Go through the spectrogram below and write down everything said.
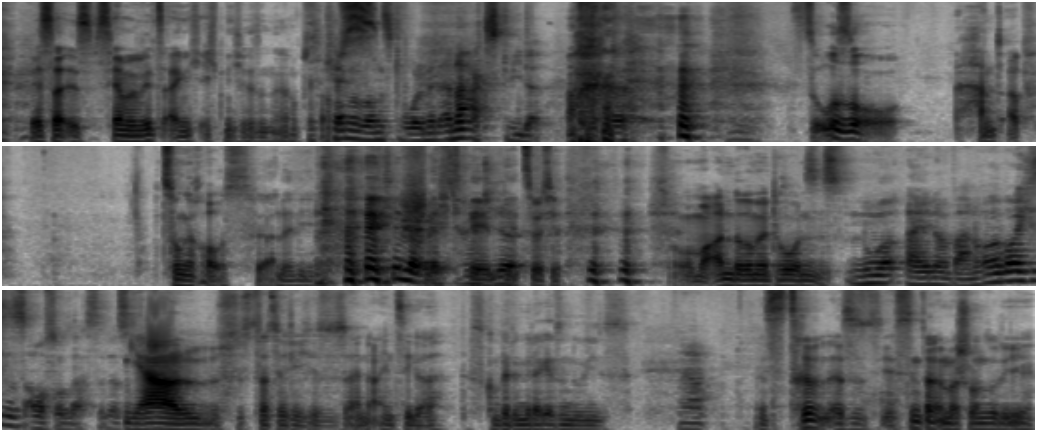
besser ist es ja, man will es eigentlich echt nicht wissen. Ne? Ob's, Ich käme sonst wohl mit einer Axt wieder. So, so. Hand ab. Zunge raus für alle, die Genau, schlecht reden. Jetzt solche so mal andere Methoden. Das ist nur eine Warnung. Aber bei euch ist es auch so, sagst du das? Ja, es ist tatsächlich, es ist ein einziger, das komplette Mittagessen ist. Ja. Es, trifft, es, ist, es sind dann immer schon so die,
